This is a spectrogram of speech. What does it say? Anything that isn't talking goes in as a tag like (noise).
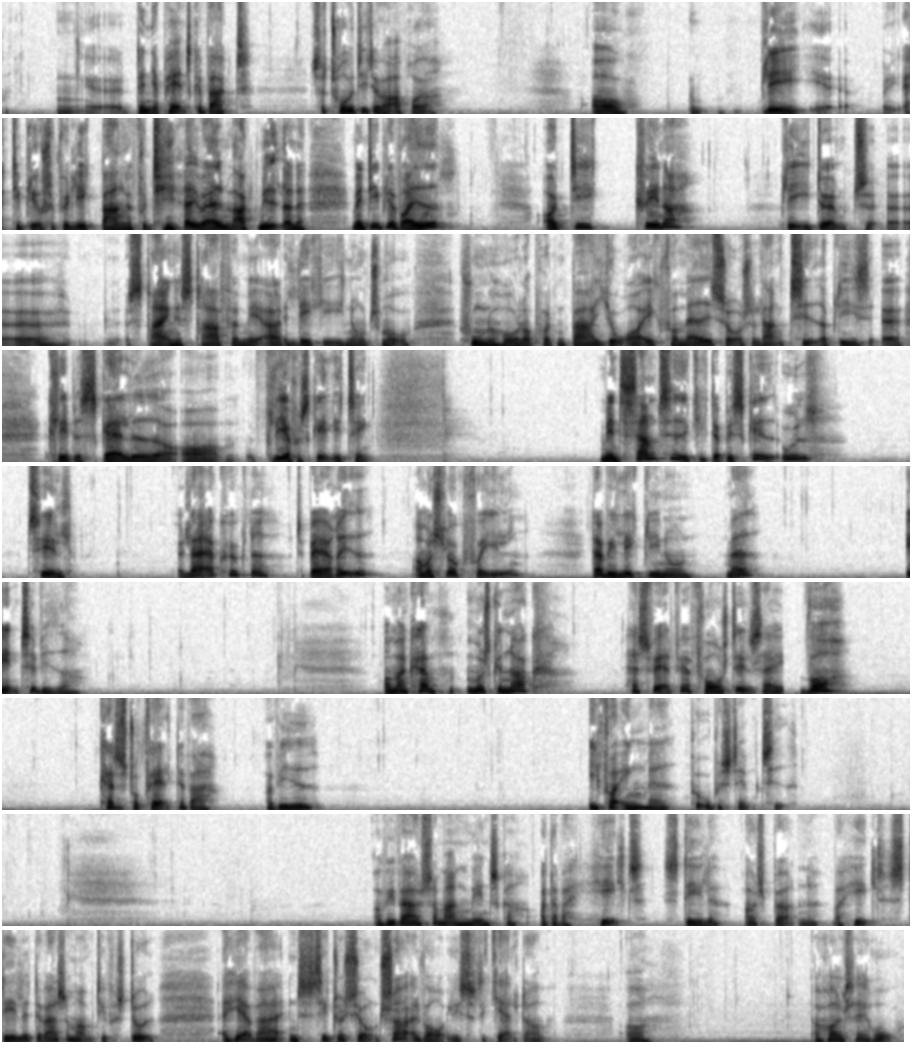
mm, øh, den japanske vagt, så troede de, det var oprør. Og mm, blev, øh, ja, de blev selvfølgelig ikke bange, for de (laughs) havde jo alle magtmidlerne, men de blev vrede, og de kvinder blev idømt øh, øh strenge straffe med at ligge i nogle små hundehuller på den bare jord og ikke få mad i så så lang tid og blive øh, klippet skaldet og, og flere forskellige ting. Men samtidig gik der besked ud til lejrkøkkenet, til bageriet, om at slukke for ilden. Der ville ikke blive nogen mad indtil videre. Og man kan måske nok have svært ved at forestille sig, hvor katastrofalt det var at vide, I får ingen mad på ubestemt tid. Og vi var jo så mange mennesker, og der var helt stille. Også børnene var helt stille. Det var som om, de forstod, at her var en situation så alvorlig, så det galt om at, at holde sig i ro.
